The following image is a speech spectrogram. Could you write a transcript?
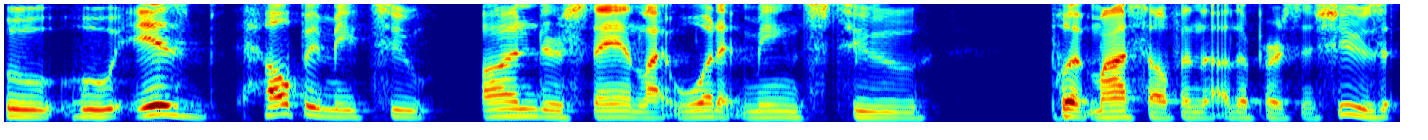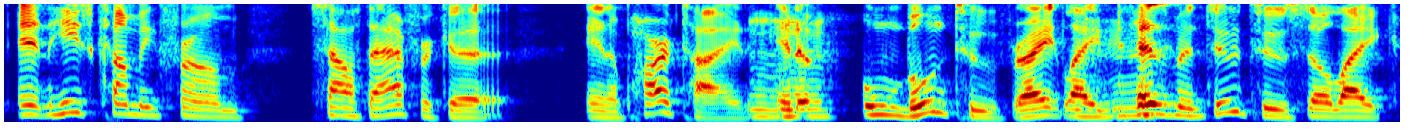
who who is helping me to understand like what it means to put myself in the other person's shoes. And he's coming from South Africa and apartheid and Ubuntu, right? Like Mhm. Desmond Tutu. So like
